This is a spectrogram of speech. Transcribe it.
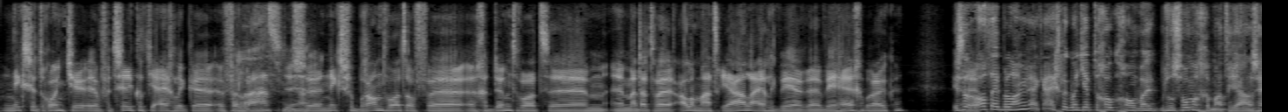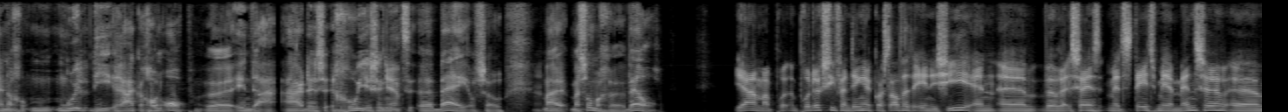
niks het rondje of het cirkeltje eigenlijk eh, verlaat. Verlaat, Dus ja. eh, niks verbrand wordt of eh, gedumpt wordt. ehm, eh, maar dat we alle materialen eigenlijk weer, eh, weer hergebruiken. Is dat Eh, altijd belangrijk eigenlijk? Want je hebt toch ook gewoon, ik bedoel, sommige materialen zijn nog moeilijk, die raken gewoon op. Eh, in de aarde groeien ze niet eh, bij of zo. Maar, maar sommige wel. Ja, maar pro- productie van dingen kost altijd energie. En eh, we zijn met steeds meer mensen. eh,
